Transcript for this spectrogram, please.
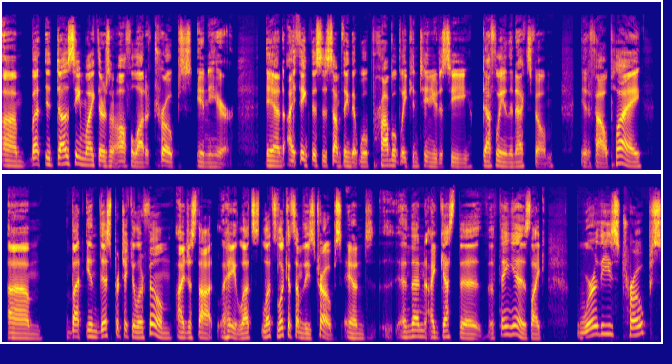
um, but it does seem like there's an awful lot of tropes in here. And I think this is something that we'll probably continue to see definitely in the next film in Foul Play. Um, but in this particular film, I just thought, hey, let's let's look at some of these tropes. And and then I guess the the thing is like, were these tropes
